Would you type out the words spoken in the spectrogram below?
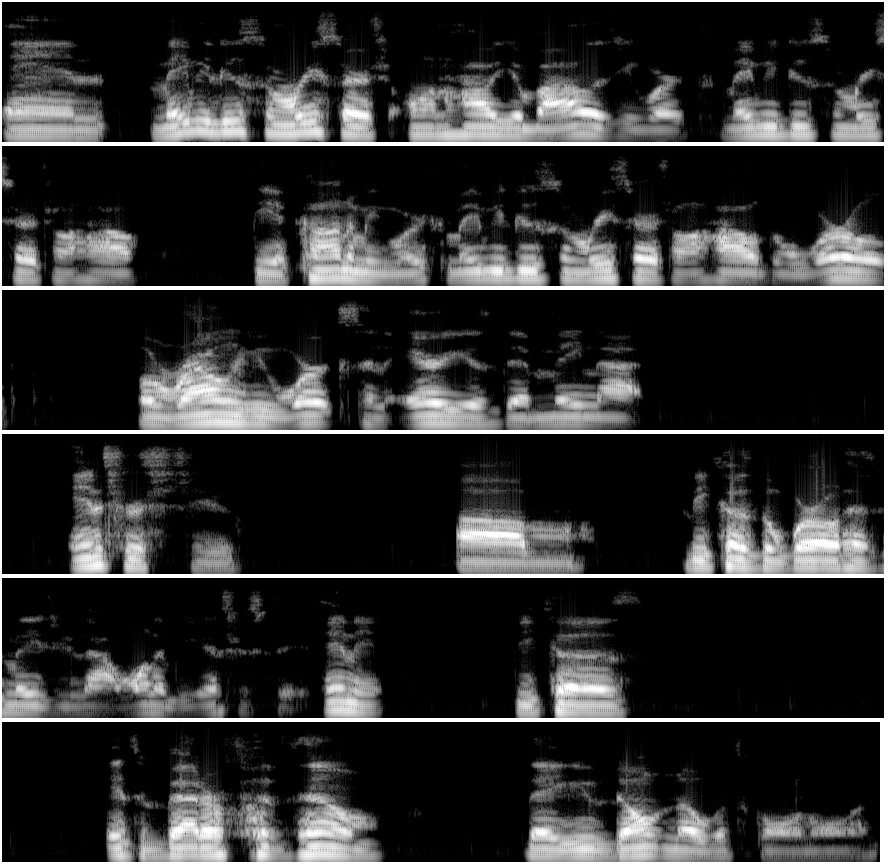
And maybe do some research on how your biology works. Maybe do some research on how the economy works. Maybe do some research on how the world around you works in areas that may not interest you um, because the world has made you not want to be interested in it because it's better for them that you don't know what's going on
